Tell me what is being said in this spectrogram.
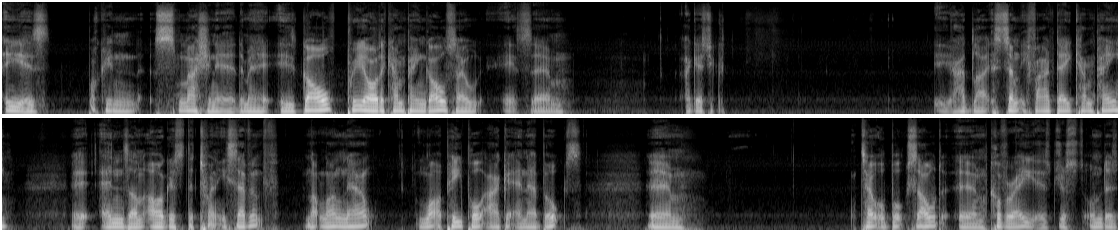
He is fucking smashing it at the minute. His goal, pre order campaign goal, so it's, um, I guess you could. It had like a 75 day campaign. It ends on August the 27th. Not long now a lot of people are getting their books. Um, total books sold. Um, cover A is just under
